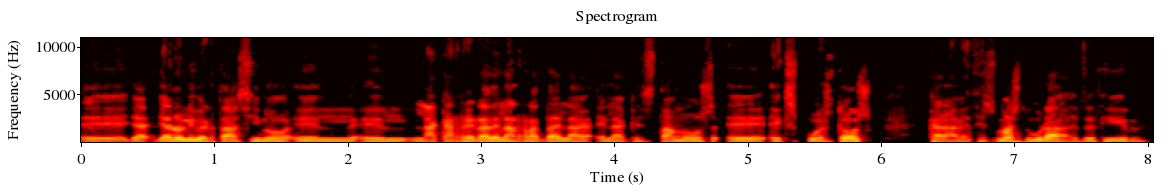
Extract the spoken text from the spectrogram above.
ya, ya, no libertad, sino el, la carrera de la rata en la, en la que estamos expuestos, cada vez es más dura. Es decir,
